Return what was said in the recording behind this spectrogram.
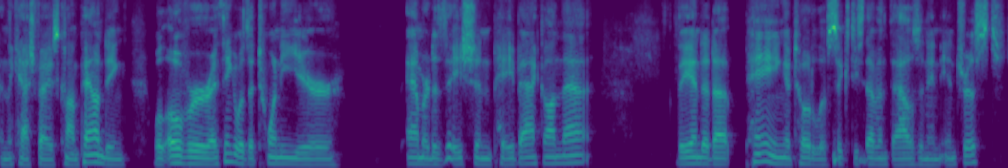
and the cash value is compounding. Well, over I think it was a twenty year amortization payback on that. They ended up paying a total of sixty seven thousand in interest,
